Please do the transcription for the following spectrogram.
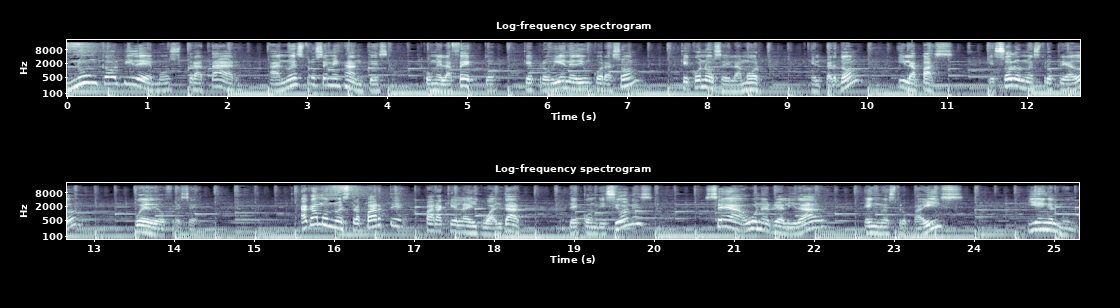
nunca olvidemos tratar a nuestros semejantes con el afecto que proviene de un corazón que conoce el amor, el perdón y la paz que solo nuestro Creador puede ofrecer. Hagamos nuestra parte para que la igualdad de condiciones sea una realidad en nuestro país y en el mundo.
